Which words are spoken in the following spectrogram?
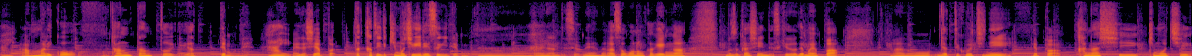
はい。あんまりこう淡々とやってもねはいあ。れだしやっぱかといって気持ちを入れすぎてもああれなんですよねだからそこの加減が難しいんですけどでもやっぱあのやっていくうちにやっぱ悲しい気持ち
